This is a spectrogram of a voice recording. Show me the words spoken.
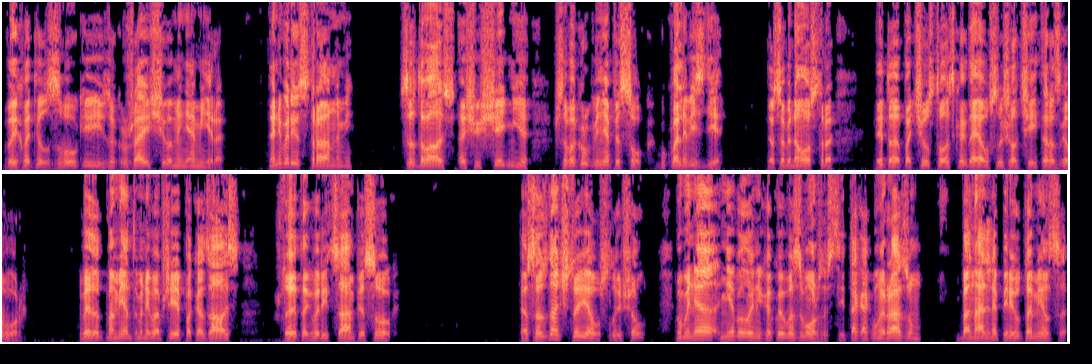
выхватил звуки из окружающего меня мира. Они были странными. Создавалось ощущение, что вокруг меня песок, буквально везде. Особенно остро это почувствовалось, когда я услышал чей-то разговор. В этот момент мне вообще показалось, что это говорит сам песок. Осознать, что я услышал, у меня не было никакой возможности, так как мой разум банально переутомился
